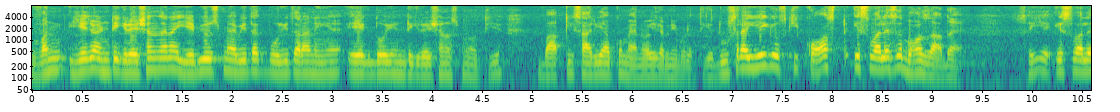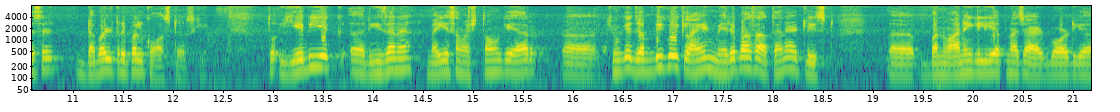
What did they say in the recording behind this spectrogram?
वन ये जो इंटीग्रेशन है ना, ये भी उसमें अभी तक पूरी तरह नहीं है। एक, दो ही इंटीग्रेशन उसमें होती है। बाकी सारी आपको मैनुअल करनी पड़ती है। दूसरा ये कि उसकी कॉस्ट इस वाले से बहुत ज़्यादा है। सही है? इस वाले से डबल ट्रिपल कॉस्ट है उसकी। तो ये भी एक रीज़न है। मैं ये समझता हूँ कि यार क्योंकि जब भी कोई क्लाइंट मेरे पास आता है ना एटलीस्ट बनवाने के लिए अपना चैट बॉट या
